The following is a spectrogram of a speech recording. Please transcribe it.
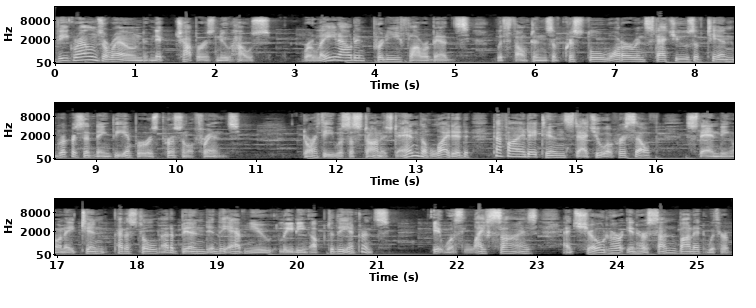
The grounds around Nick Chopper's new house were laid out in pretty flower beds, with fountains of crystal water and statues of tin representing the Emperor's personal friends. Dorothy was astonished and delighted to find a tin statue of herself standing on a tin pedestal at a bend in the avenue leading up to the entrance. It was life size and showed her in her sunbonnet with her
